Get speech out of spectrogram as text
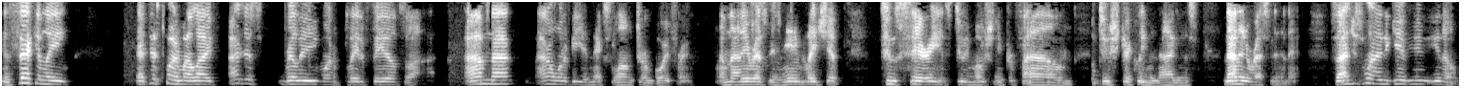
And secondly, at this point in my life, I just really want to play the field. So I'm not I don't want to be your next long term boyfriend. I'm not interested in any relationship too serious, too emotionally profound, too strictly monogamous. Not interested in that. So I just wanted to give you, you know,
